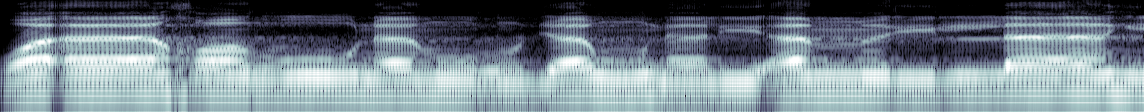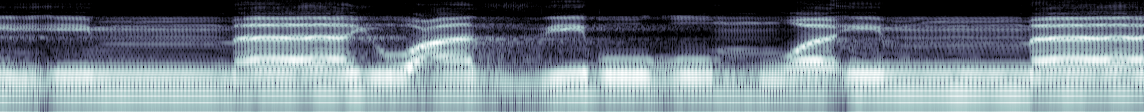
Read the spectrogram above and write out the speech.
وآخرون مرجون لأمر الله إما يعذبهم وإما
